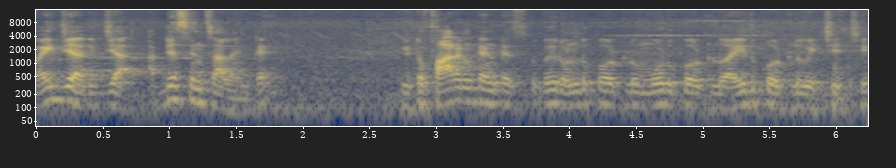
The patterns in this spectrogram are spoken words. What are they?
వైద్య విద్య అభ్యసించాలంటే ఇటు ఫారిన్ కంట్రీస్కి పోయి రెండు కోట్లు మూడు కోట్లు ఐదు కోట్లు వెచ్చిచ్చి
